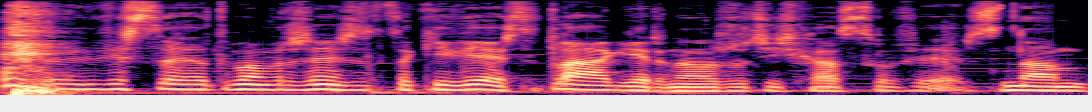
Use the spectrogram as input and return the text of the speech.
Wiesz co, ja to mam wrażenie, że to taki, wiesz, to lagier, no, rzucić hasło, wiesz, znam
